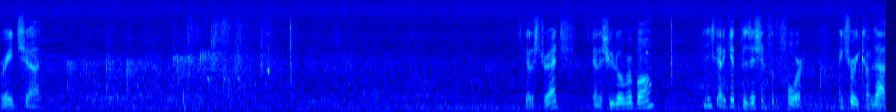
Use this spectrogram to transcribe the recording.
Great shot. He's got to stretch. He's got to shoot over a ball. And he's got to get position for the four. Make sure he comes out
